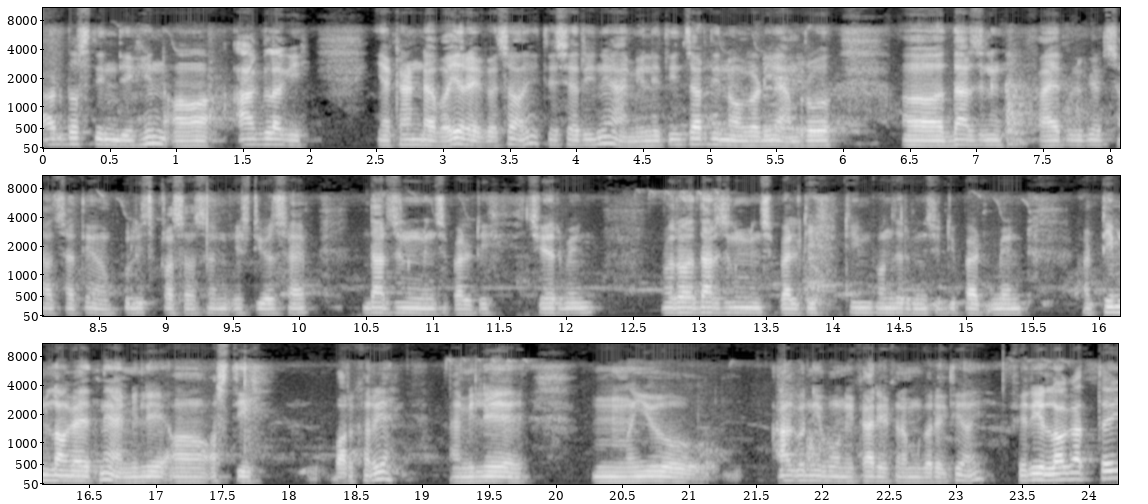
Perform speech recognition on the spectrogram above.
आठ दस दिनदेखि आगलागी यहाँ काण्ड भइरहेको छ है। त्यसरी नै हामीले तिन चार दिन अगाडि हाम्रो दार्जिलिङ फायर ब्रिगेड साथसाथै पुलिस प्रशासन एसडिओ साहेब दार्जिलिङ म्युनिसिपालिटी चेयरमेन र Darjeeling municipality team conservancy department team लगायत नै हामीले अस्ति भर्खरै हामीले यो आगो निभाउने कार्यक्रम गरेको थियो है। फेरि लगत्तै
